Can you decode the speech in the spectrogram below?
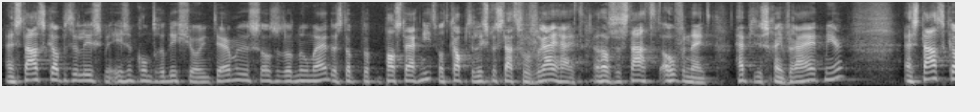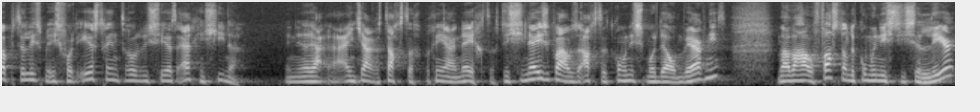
En staatskapitalisme is een contradictio in termen, dus zoals we dat noemen. Hè. Dus dat past eigenlijk niet, want kapitalisme staat voor vrijheid. En als de staat het overneemt, heb je dus geen vrijheid meer. En staatskapitalisme is voor het eerst geïntroduceerd eigenlijk in China. In ja, eind jaren 80, begin jaren 90. De Chinezen kwamen ze achter, het communistische model werkt niet. Maar we houden vast aan de communistische leer.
